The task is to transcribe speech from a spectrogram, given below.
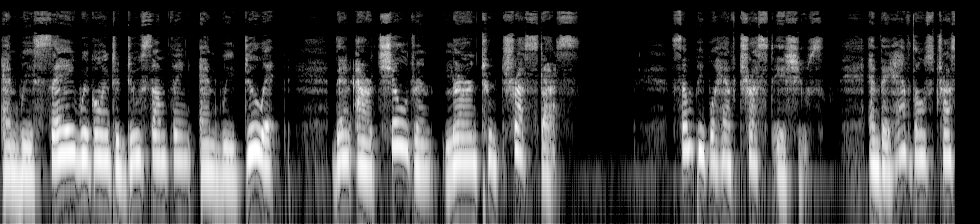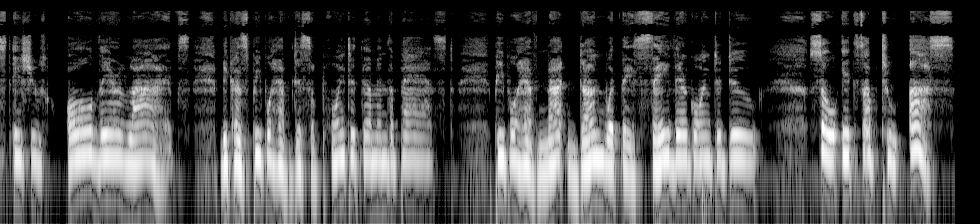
and we say we're going to do something and we do it, then our children learn to trust us. Some people have trust issues, and they have those trust issues all their lives because people have disappointed them in the past. People have not done what they say they're going to do. So it's up to us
